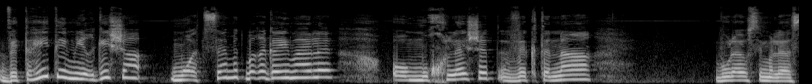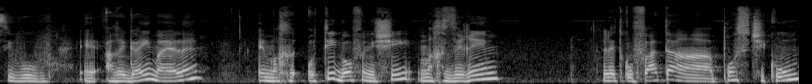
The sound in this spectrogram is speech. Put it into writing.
ותהיתי אם היא הרגישה מועצמת ברגעים האלה, או מוחלשת וקטנה, ואולי עושים עליה סיבוב. Uh, הרגעים האלה, הם אותי באופן אישי מחזירים לתקופת הפוסט שיקום,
